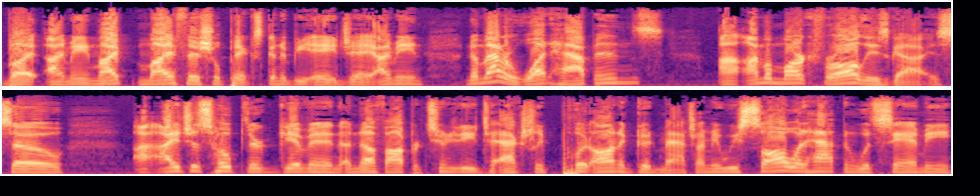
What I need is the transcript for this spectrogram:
But I mean, my my official pick's going to be AJ. I mean, no matter what happens, uh, I'm a mark for all these guys. So I, I just hope they're given enough opportunity to actually put on a good match. I mean, we saw what happened with Sami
